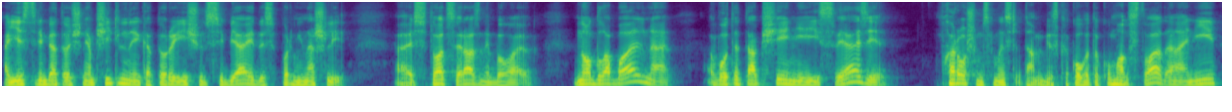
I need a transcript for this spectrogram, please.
А есть ребята очень общительные, которые ищут себя и до сих пор не нашли. Э, ситуации разные бывают. Но глобально вот это общение и связи, в хорошем смысле, там, без какого-то кумовства, да, они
